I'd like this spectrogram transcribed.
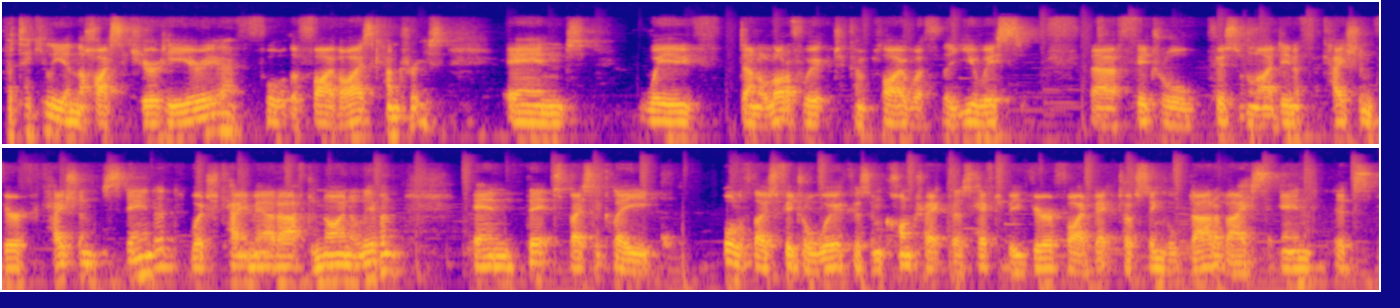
particularly in the high security area for the Five Eyes countries. And we've done a lot of work to comply with the US uh, federal personal identification verification standard, which came out after 9 11. And that's basically all of those federal workers and contractors have to be verified back to a single database. And it's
